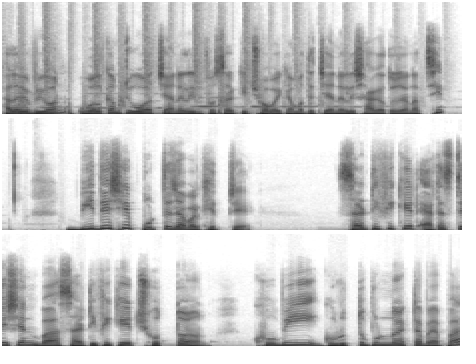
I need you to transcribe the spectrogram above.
Hello everyone welcome to our channel info circuit সবাইকে আমাদের চ্যানেলে স্বাগত জানাচ্ছি। বিদেশে পড়তে যাবার ক্ষেত্রে সার্টিফিকেট অ্যাটেস্টেশন বা সার্টিফিকেট সত্যায়ন খুবই গুরুত্বপূর্ণ একটা ব্যাপার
